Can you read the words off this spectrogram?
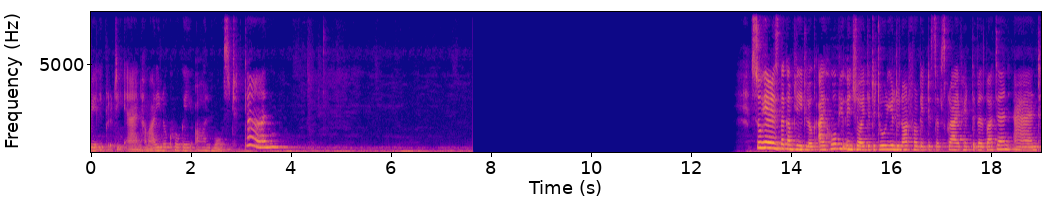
really pretty and हमारी look हो गई almost done So here is the complete look. I hope you enjoyed the tutorial. Do not forget to subscribe, hit the bell button and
